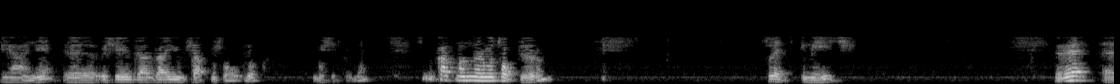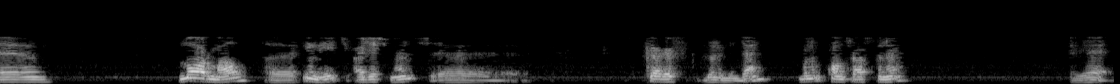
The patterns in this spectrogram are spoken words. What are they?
Yani e, ışığı biraz daha yumuşatmış olduk. Bu şekilde. Şimdi katmanlarımı topluyorum. Flat Image ve e, Normal e, Image Adjustments e, Curve bölümünden bunun kontrastını ve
